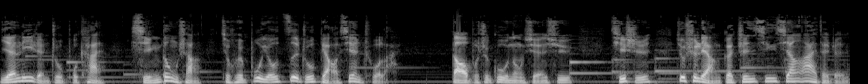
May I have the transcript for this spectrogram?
眼里忍住不看，行动上就会不由自主表现出来，倒不是故弄玄虚。其实就是两个真心相爱的人，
